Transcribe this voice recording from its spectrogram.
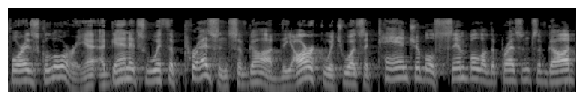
for his glory. Again, it's with the presence of God. The ark, which was a tangible symbol of the presence of God,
